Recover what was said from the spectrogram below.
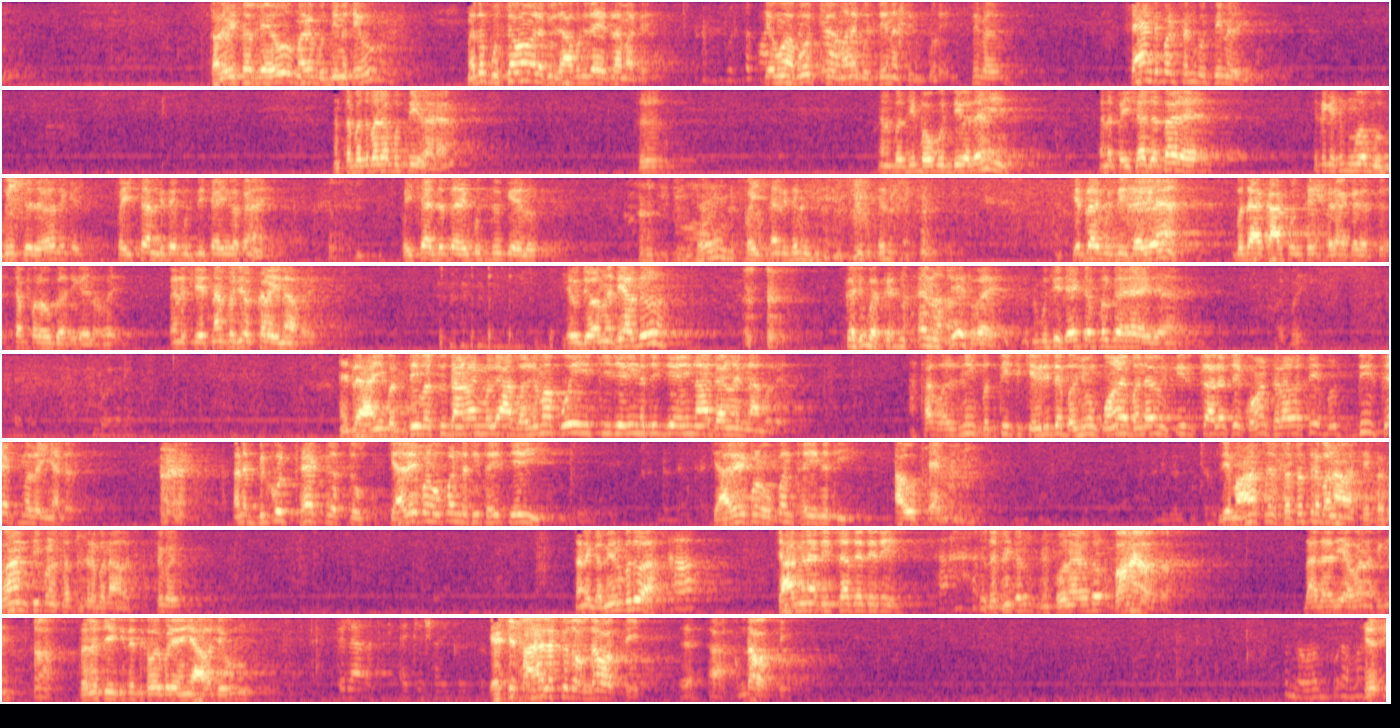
તને વિશ્વાસ છે એવું? મારે બુદ્ધિ નથી એવું? મેં તો પુસ્તકોમાં લખ્યું છે આબરું જાય એટલા માટે. કે હું અબોધ છું મને બુદ્ધિ નથી શું કહ્યું? સેન્ટ પર્સન્ટ બુદ્ધિ નથી. અને તો બધા બધા બુદ્ધિ વાળા અને બધી બહુ બુદ્ધિ વધે ને? અને પૈસા જતા રહે. એટલે કે હું બુદ્ધિ છે પૈસા ને કે પૈસા લીધે બુદ્ધિશાળી વખણાય. પૈસા જતા રહે બુદ્ધું કેલું? પૈસા લીધે બુદ્ધિ. કેટલાય બુદ્ધિશાળી હે? બધા કારકુન થઈ ફર્યા કરે ચંપલ ઉગાડી ગયેલો હોય. અને ચેતના કશું અક્કલ ના હોય. એવું જવાબ નથી આવતું? કશું બકર શેઠ હોય. બુદ્ધિશાળી ચંપલ કહે એટલે અહીં બધી વસ્તુ જાણવાની મળે આ વર્લ્ડમાં કોઈ ચીજ એવી નથી જે અહીં ના જાણવાની ના મળે. આખા વર્લ્ડની બધી કેવી રીતે બન્યું કોણે બનાવ્યું શી ચાલે છે કોણ ચલાવે છે બધી ફેક્ટ મળે અહીંયા આગળ. અને બિલકુલ ફેક્ટ વસ્તુ ક્યારેય પણ ઓપન નથી થઈ તેવી. ક્યારેય પણ ઓપન થઈ નથી આવું ફેક્ટ જે માણસને સ્વતંત્ર બનાવે છે ભગવાનથી પણ સ્વતંત્ર બનાવે છે. શું કહ્યું? તને ગમ્યું બધું આ? ચાર મહિનાથી ઈચ્છા થતી હતી. દર્શન કરું? ફોન આવ્યો હતો ફોન આવ્યો હતો દાદાજી આવવાના છે તને છે કીધે ખબર પડે અહીંયા આવે છે એવું? પેલા HSI ગયું. એચ એસ લખ્યું તો અમદાવાદથી હા અમદાવાદથી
